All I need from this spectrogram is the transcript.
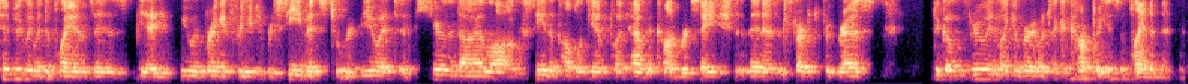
typically with the plans is, you know, we would bring it for you to receive it, to review it, to hear the dialogue, see the public input, have the conversation. And then as it starts to progress, to go through it like a very much like a comprehensive plan amendment.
